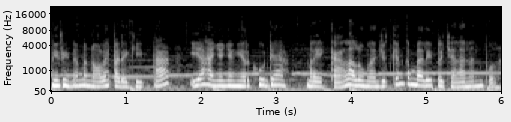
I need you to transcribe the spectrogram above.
Nirina menoleh pada kita, ia hanya nyengir kuda. Mereka lalu melanjutkan kembali perjalanan pulang.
